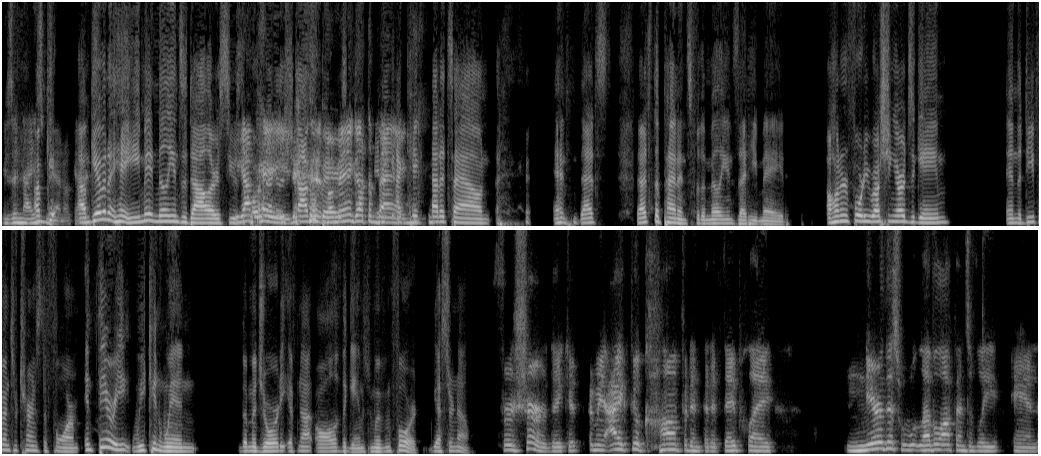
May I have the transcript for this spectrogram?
He's a nice I'm, gi- man. Okay. I'm giving it. Hey, he made millions of dollars. He he was the got paid. Chicago My man got the and he got kicked out of town, and that's that's the penance for the millions that he made. 140 rushing yards a game, and the defense returns to form. In theory, we can win the majority, if not all, of the games moving forward. Yes or no? for sure they could i mean i feel confident that if they play near this level offensively and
